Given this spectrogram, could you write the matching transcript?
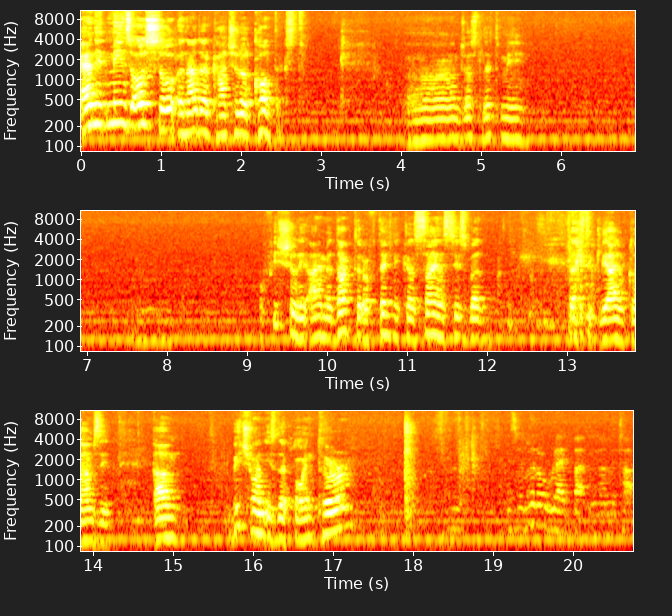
And it means also another cultural context. Uh, just let me... Officially, I'm a doctor of technical sciences, but practically I am clumsy. Um, which one is the pointer? There's a little red button on the top,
